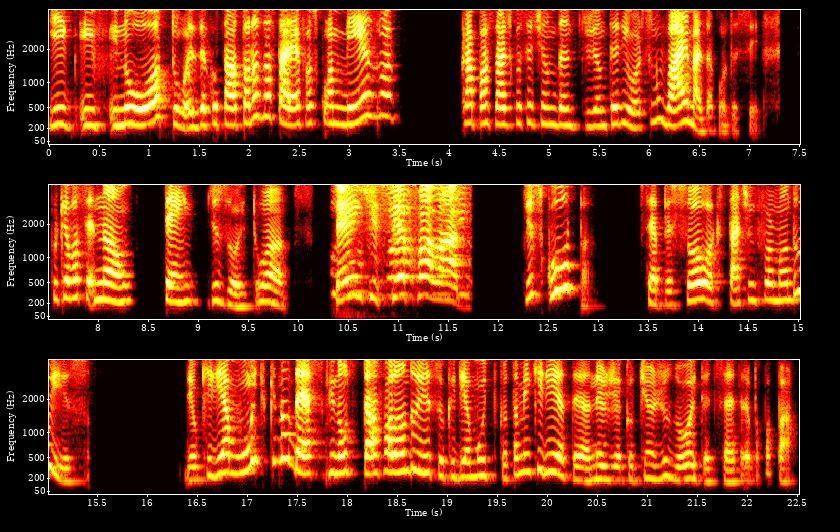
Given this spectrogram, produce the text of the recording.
e, e, e, no outro executar todas as tarefas com a mesma capacidade que você tinha no dia anterior. Isso não vai mais acontecer. Porque você não tem 18 anos. Tem que ser falado. Desculpa se é a pessoa que está te informando isso. Eu queria muito que não desse, que não tá falando isso. Eu queria muito, porque eu também queria ter a energia que eu tinha aos 18, etc. Papapá.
